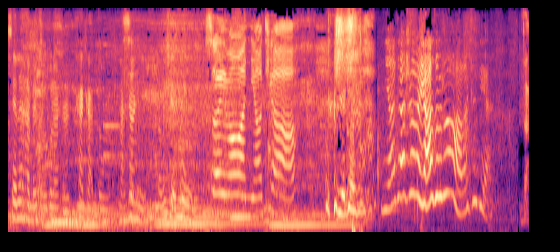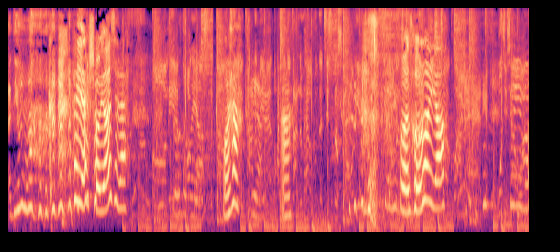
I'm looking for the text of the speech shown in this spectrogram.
现在还没回过来神，太感动了，哪像你冷血动物。所以妈妈你要跳，别跟我说，你要跳是把牙都说好了，快点。咋定了？快点，手摇起来。手怎么摇？往上。啊。往头上摇。可以吗？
